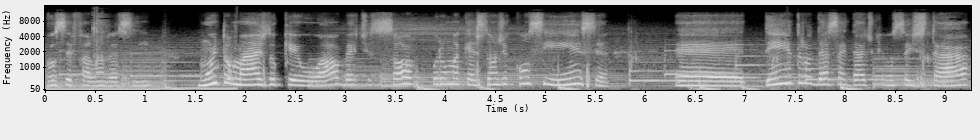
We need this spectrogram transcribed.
você falando assim. Muito mais do que o Albert, só por uma questão de consciência. É, dentro dessa idade que você está,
